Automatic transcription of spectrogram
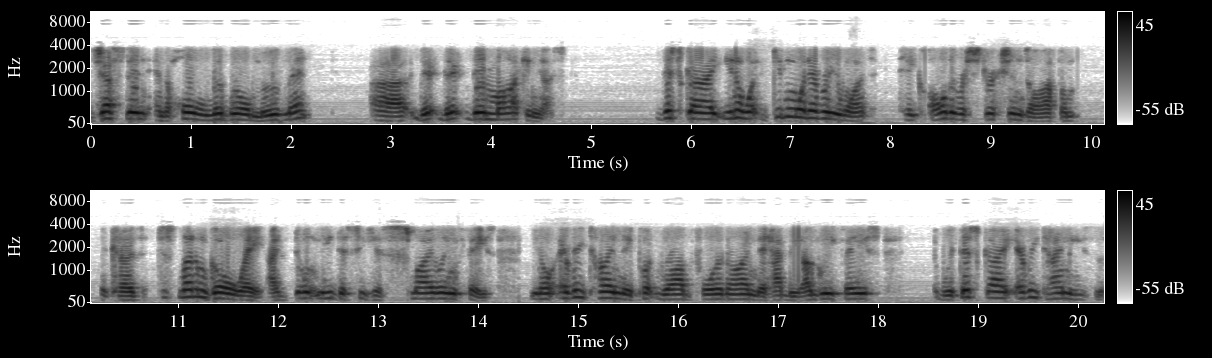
Justin and the whole liberal movement, uh, they're, they're, they're mocking us. This guy, you know what? Give him whatever he wants. Take all the restrictions off him because just let him go away. I don't need to see his smiling face. You know, every time they put Rob Ford on, they had the ugly face. With this guy, every time he's the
